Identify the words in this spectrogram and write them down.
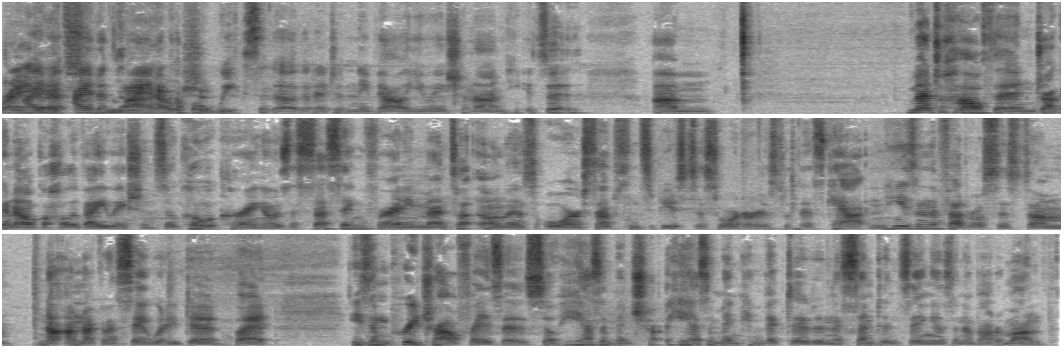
Right. I had, a, I had a client a couple should be. weeks ago that I did an evaluation on. It's a um, mental health and drug and alcohol evaluation, so co-occurring. I was assessing for any mental illness or substance abuse disorders with this cat, and he's in the federal system. Not, I'm not going to say what he did, but he's in pre-trial phases, so he hasn't been he hasn't been convicted, and his sentencing is in about a month.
